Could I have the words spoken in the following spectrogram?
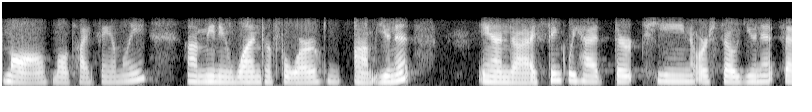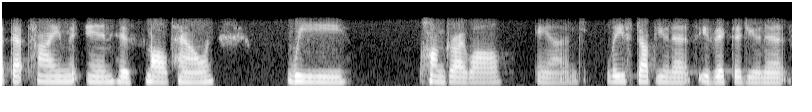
small multifamily, um, meaning one to four um, units. And uh, I think we had 13 or so units at that time in his small town. We hung drywall and leased up units, evicted units,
